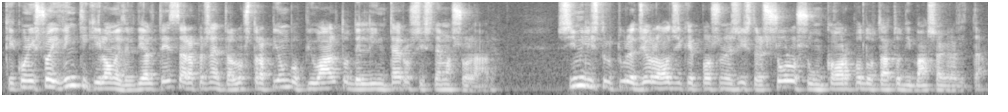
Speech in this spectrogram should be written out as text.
che con i suoi 20 km di altezza rappresenta lo strapiombo più alto dell'intero Sistema Solare. Simili strutture geologiche possono esistere solo su un corpo dotato di bassa gravità.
